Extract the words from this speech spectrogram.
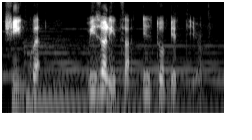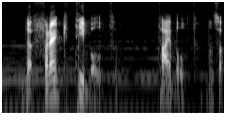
5. Visualizza il tuo obiettivo. Da Frank Thibault. Thibault, non so.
